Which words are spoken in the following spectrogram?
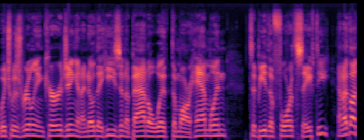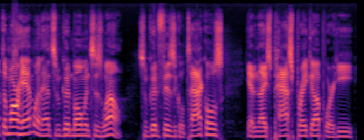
which was really encouraging. And I know that he's in a battle with Damar Hamlin to be the fourth safety. And I thought Damar Hamlin had some good moments as well, some good physical tackles. He had a nice pass breakup where he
